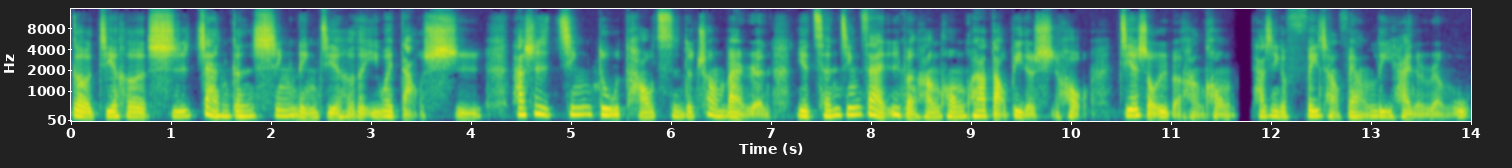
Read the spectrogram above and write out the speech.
个结合实战跟心灵结合的一位导师。他是京都陶瓷的创办人，也曾经在日本航空快要倒闭的时候接手日本航空。他是一个非常非常厉害的人物。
